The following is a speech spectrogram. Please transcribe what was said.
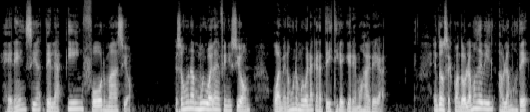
gerencia de la información. Eso es una muy buena definición o al menos una muy buena característica que queremos agregar. Entonces, cuando hablamos de BIM, hablamos de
